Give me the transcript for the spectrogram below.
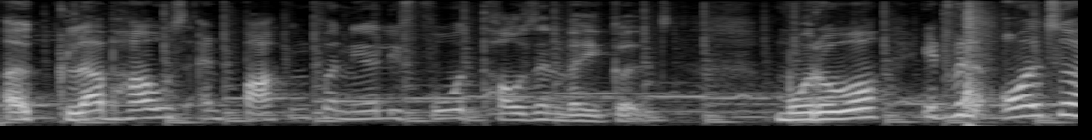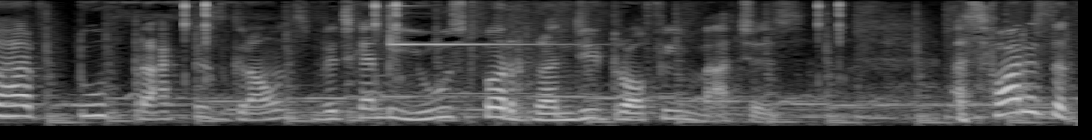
a clubhouse, and parking for nearly 4,000 vehicles. Moreover, it will also have two practice grounds which can be used for Ranji Trophy matches. As far as the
